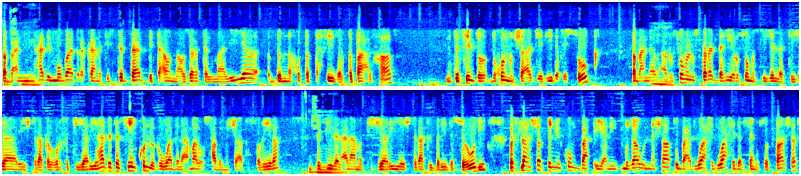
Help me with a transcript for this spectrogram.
طبعا هذه المبادرة كانت استرداد بالتعاون مع وزارة المالية ضمن خطة تحفيز القطاع الخاص لتسهيل دخول منشآت جديدة في السوق. طبعا الرسوم المستردة هي رسوم السجل التجاري، اشتراك الغرفة التجارية، هذا تسهيل كل رواد الأعمال وأصحاب المنشآت الصغيرة. تسجيل العلامة التجارية، اشتراك البريد السعودي، بس لها شرط إنه يكون يعني مزاول نشاطه بعد 1 1 2016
